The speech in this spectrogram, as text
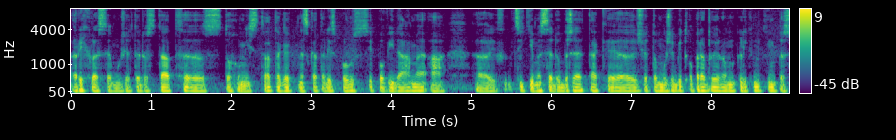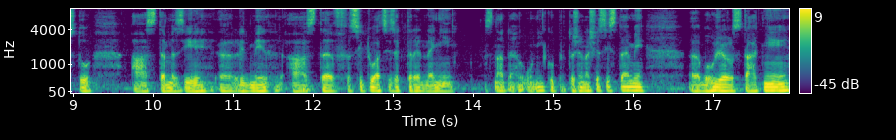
rychle se můžete dostat eh, z toho místa, tak jak dneska tady spolu si povídáme a eh, cítíme se dobře, tak eh, že to může být opravdu jenom kliknutím prstu a jste mezi lidmi a jste v situaci, ze které není snadného úniku, protože naše systémy, bohužel státní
